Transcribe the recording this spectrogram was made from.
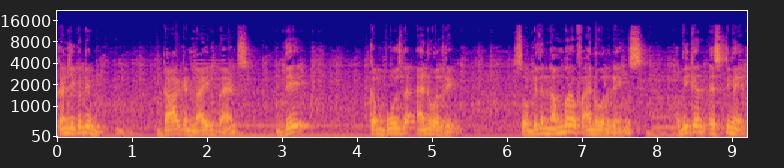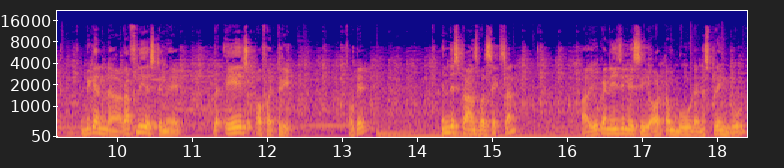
consecutive dark and light bands they compose the annual ring so with the number of annual rings we can estimate we can uh, roughly estimate the age of a tree. Okay? In this transverse section uh, you can easily see autumn wood and spring wood.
